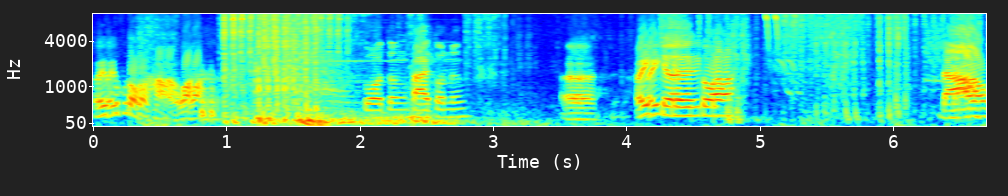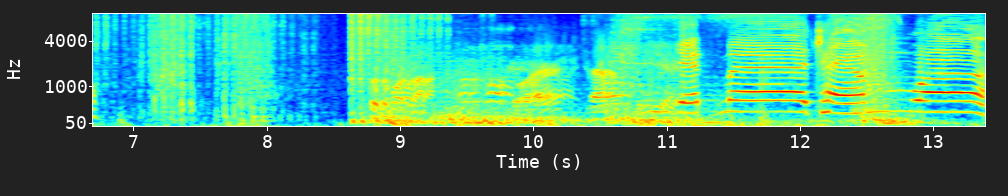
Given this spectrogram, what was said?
เฮ้ยกูตกเขาว่ะ ตัวตึงตายตัวนึงเออ เฮ้ยเจอตัว ดาว สุดคนว่ะ No สวย target. แชมป์เหี้ยเจ็ดแม่แชมป์ว่ะ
